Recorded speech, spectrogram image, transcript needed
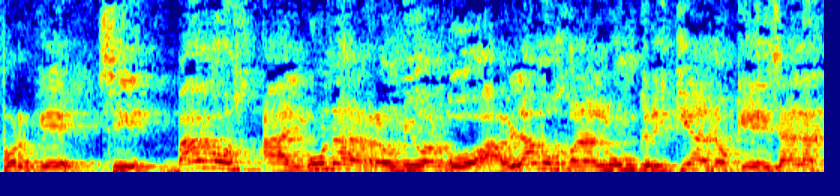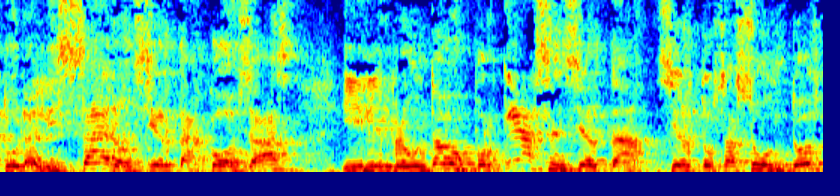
Porque si vamos a alguna reunión o hablamos con algún cristiano que ya naturalizaron ciertas cosas y le preguntamos por qué hacen cierta, ciertos asuntos,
